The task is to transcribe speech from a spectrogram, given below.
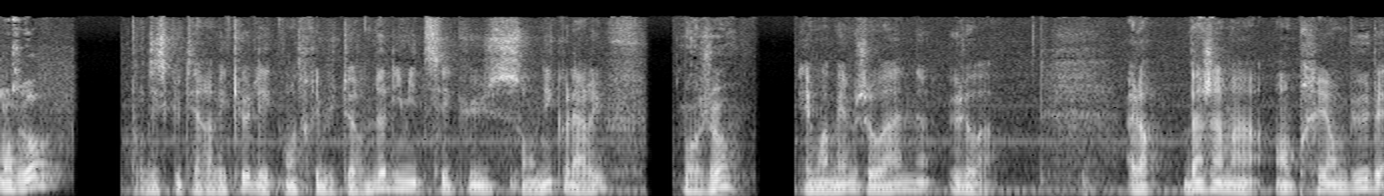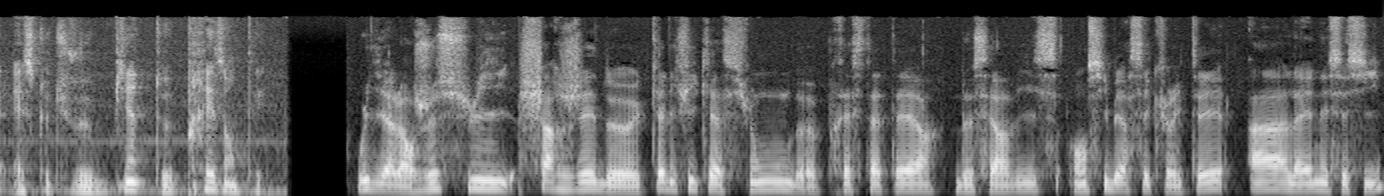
Bonjour. Pour discuter avec eux, les contributeurs No Limit Sécu sont Nicolas Ruff. Bonjour. Et moi-même, Johan Uloa. Alors, Benjamin, en préambule, est-ce que tu veux bien te présenter? Oui, alors je suis chargé de qualification de prestataire de services en cybersécurité à la NSSI,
